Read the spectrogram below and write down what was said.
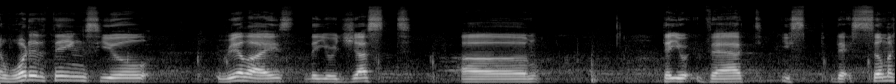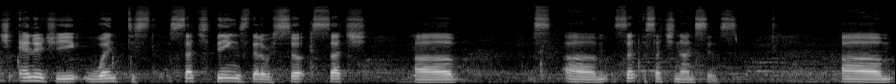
And what are the things you'll realize that you're just um, that you that you that so much energy went to such things that were so such uh, um, su- such nonsense. Um,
